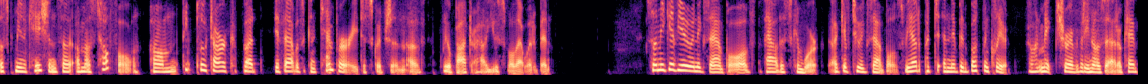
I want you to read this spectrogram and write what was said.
those communications are, are most helpful. Um, think Plutarch, but if that was a contemporary description of Cleopatra, how useful that would have been. So let me give you an example of, of how this can work. I'll give two examples. We had a and they've been both been cleared. I want to make sure everybody knows that. Okay,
